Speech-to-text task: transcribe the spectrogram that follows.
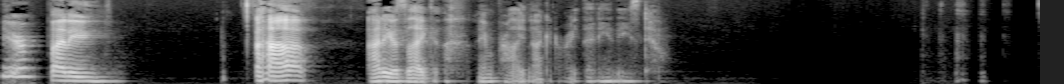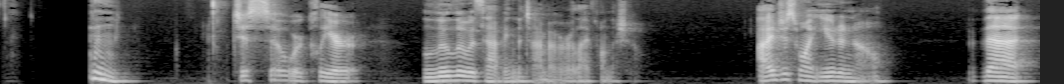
You're funny. Uh, Adi was like, I'm probably not going to write any of these down. Just so we're clear, Lulu is having the time of her life on the show. I just want you to know that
